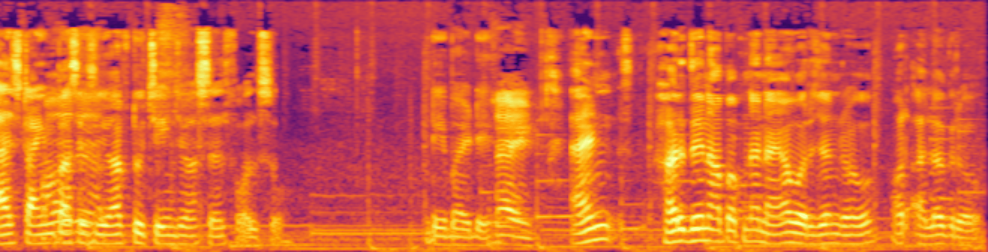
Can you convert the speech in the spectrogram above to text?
As time passes you have to change yourself also day by day and हर दिन आप अपना नया वर्जन रहो और अलग रहो।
